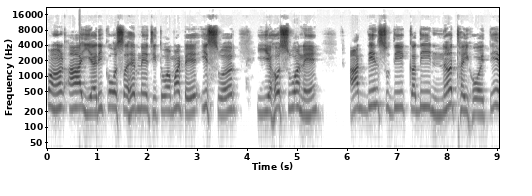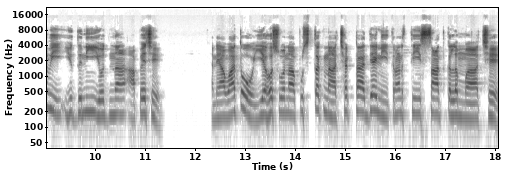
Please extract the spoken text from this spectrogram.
પણ આ યરિકો શહેરને જીતવા માટે ઈશ્વર યહોસ્વને આજ દિન સુધી કદી ન થઈ હોય તેવી યુદ્ધની યોજના આપે છે. અને આ વાતો યહોસ્વના પુસ્તકના છઠ્ઠા અધ્યાયની ત્રણથી સાત કલમમાં છે.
